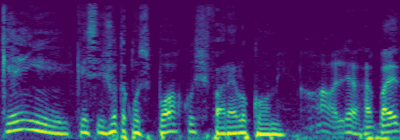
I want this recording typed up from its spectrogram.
Quem, quem se junta com os porcos, farelo come. Olha, rapaz,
